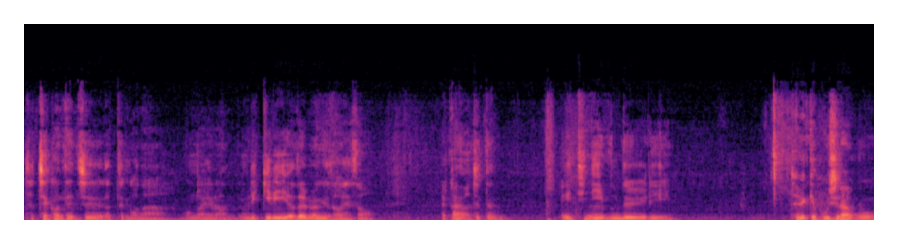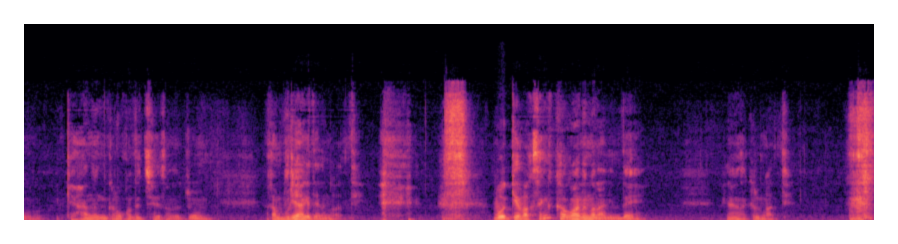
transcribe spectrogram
자체 컨텐츠 같은 거나 뭔가 이런 우리끼리 여덟 명이서 해서 약간 어쨌든 에이티니 분들이 재밌게 보시라고 이렇게 하는 그런 컨텐츠에서는 좀 약간 무리하게 되는 것 같아 뭐 이렇게 막 생각하고 하는 건 아닌데 그냥 항상 그런 것 같아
